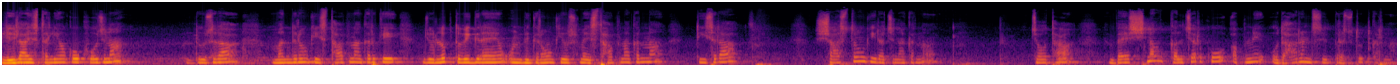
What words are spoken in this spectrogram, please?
लीला स्थलियों को खोजना, दूसरा मंदिरों की स्थापना करके जो लुप्त विग्रह हैं, उन विग्रहों की उसमें स्थापना करना, तीसरा शास्त्रों की रचना करना, चौथा वैष्णव कल्चर को अपने उदाहरण से प्रस्तुत करना,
